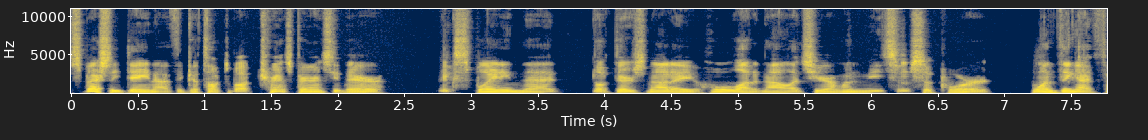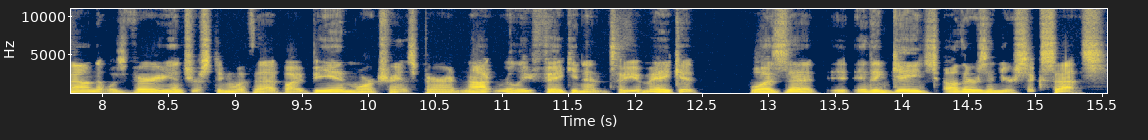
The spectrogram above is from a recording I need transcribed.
especially Dana. I think I talked about transparency there, explaining that, look, there's not a whole lot of knowledge here. I'm going to need some support. One thing I found that was very interesting with that by being more transparent, not really faking it until you make it, was that it, it engaged others in your success.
